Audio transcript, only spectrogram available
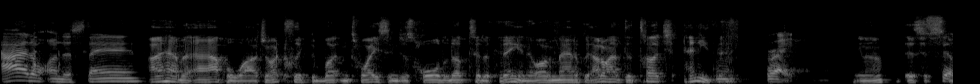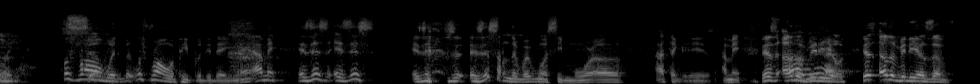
I don't understand. I have an Apple Watch. I click the button twice and just hold it up to the thing, and it automatically. I don't have to touch anything. Mm, right. You know, it's just Silly. What's Silly. wrong with what's wrong with people today, man? I mean, is this is this is this is this something we're going to see more of? I think it is. I mean, there's other Oh, yeah. videos. There's other videos of,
